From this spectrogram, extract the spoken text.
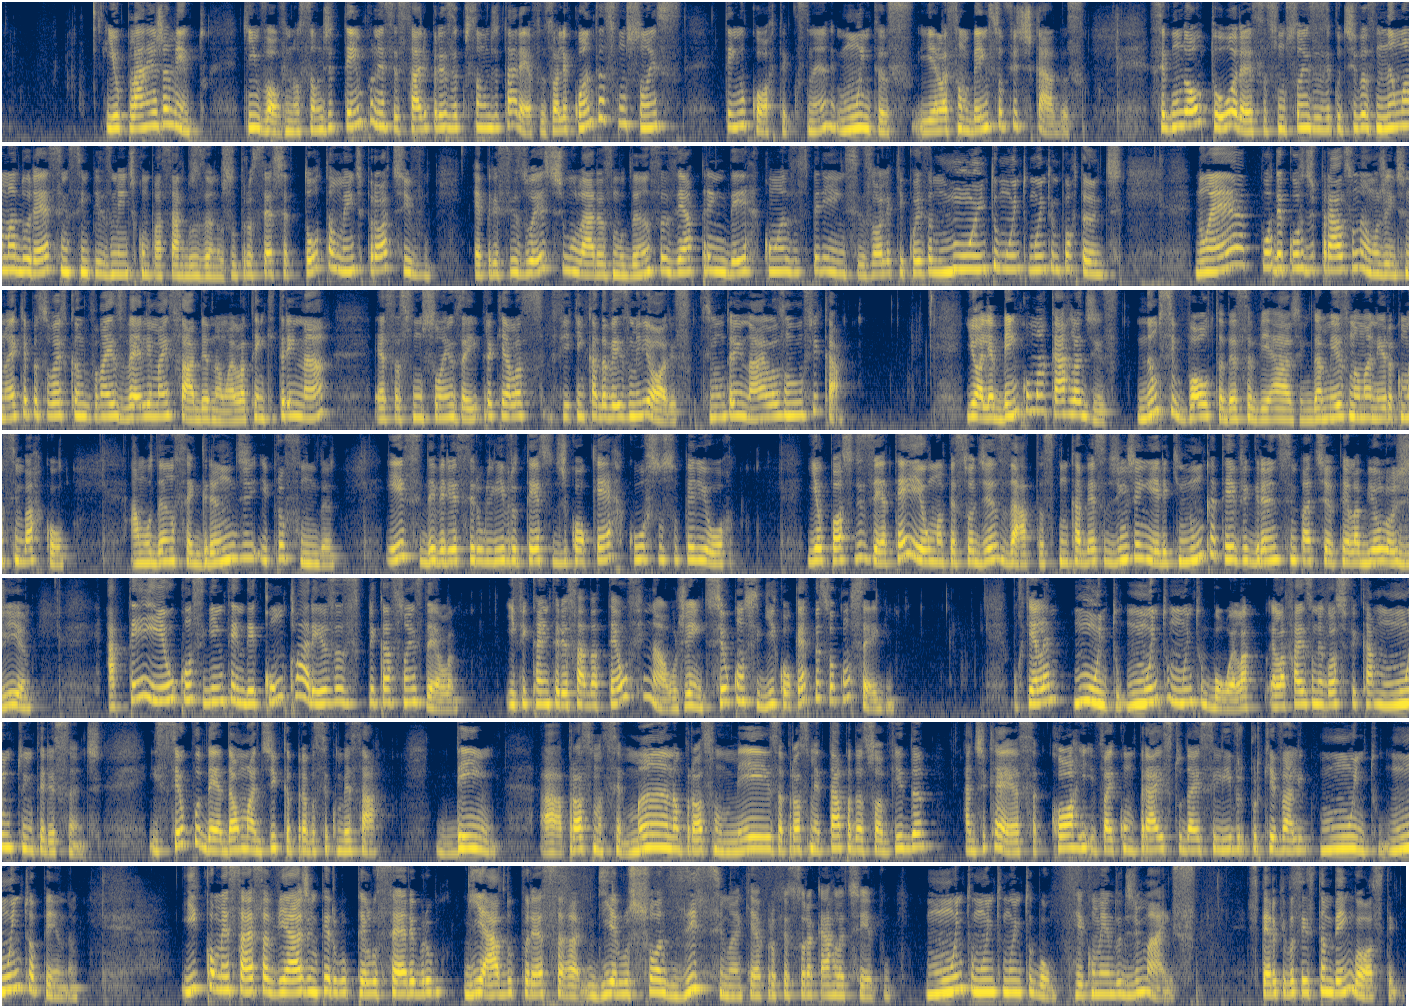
e o planejamento, que envolve noção de tempo necessário para execução de tarefas. Olha quantas funções tem o córtex, né? Muitas, e elas são bem sofisticadas. Segundo a autora, essas funções executivas não amadurecem simplesmente com o passar dos anos, o processo é totalmente proativo. É preciso estimular as mudanças e aprender com as experiências. Olha que coisa muito, muito, muito importante. Não é por decor de prazo, não, gente. Não é que a pessoa vai ficando mais velha e mais sábia, não. Ela tem que treinar essas funções aí para que elas fiquem cada vez melhores. Se não treinar, elas não vão ficar. E olha, bem como a Carla diz, não se volta dessa viagem da mesma maneira como se embarcou. A mudança é grande e profunda. Esse deveria ser o livro-texto de qualquer curso superior. E eu posso dizer, até eu, uma pessoa de exatas, com cabeça de engenheiro que nunca teve grande simpatia pela biologia, até eu consegui entender com clareza as explicações dela e ficar interessada até o final. Gente, se eu conseguir, qualquer pessoa consegue porque ela é muito, muito, muito boa. Ela, ela faz o negócio ficar muito interessante. E se eu puder dar uma dica para você começar bem a próxima semana, o próximo mês, a próxima etapa da sua vida, a dica é essa: corre e vai comprar e estudar esse livro porque vale muito, muito a pena. E começar essa viagem pelo, pelo cérebro, guiado por essa guia luxuosíssima que é a professora Carla Tiepo. Muito, muito, muito bom. Recomendo demais. Espero que vocês também gostem.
